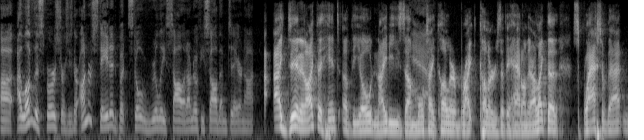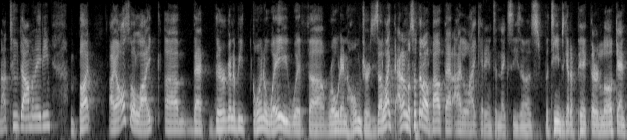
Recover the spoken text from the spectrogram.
uh, I love the Spurs jerseys. They're understated, but still really solid. I don't know if you saw them today or not. I, did, and I like the hint of the old '90s um, yeah. multicolor, bright colors that they had on there. I like the splash of that. Not too dominating, but I also like um, that they're going to be going away with uh, road and home jerseys. I like that. I don't know something about that. I like heading into next season. It's, the teams get to pick their look, and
